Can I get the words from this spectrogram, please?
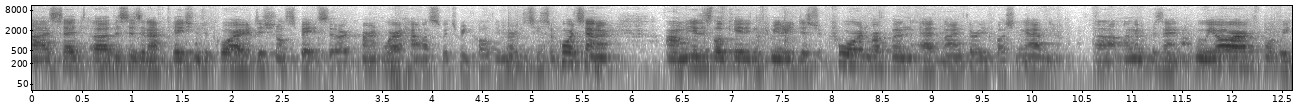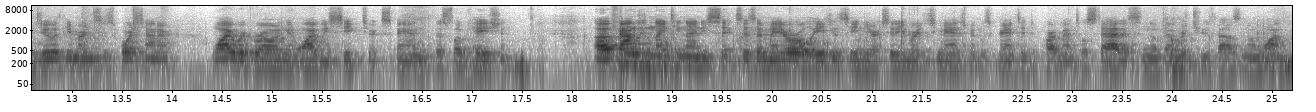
I said uh, this is an application to acquire additional space at our current warehouse, which we call the Emergency Support Center. Um, It is located in Community District 4 in Brooklyn at 930 Flushing Avenue. Uh, I'm going to present who we are, what we do at the Emergency Support Center, why we're growing, and why we seek to expand at this location. Uh, Founded in 1996 as a mayoral agency, New York City Emergency Management was granted departmental status in November 2001.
